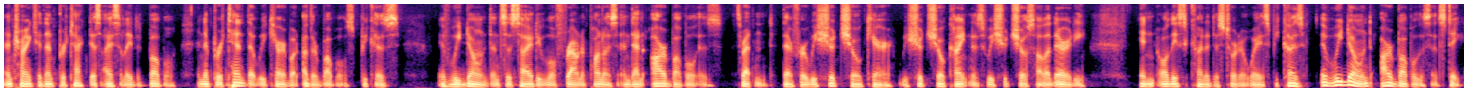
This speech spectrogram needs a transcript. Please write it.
and trying to then protect this isolated bubble and then pretend that we care about other bubbles because if we don't, then society will frown upon us and then our bubble is threatened. Therefore, we should show care, we should show kindness, we should show solidarity in all these kind of distorted ways because if we don't, our bubble is at stake.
